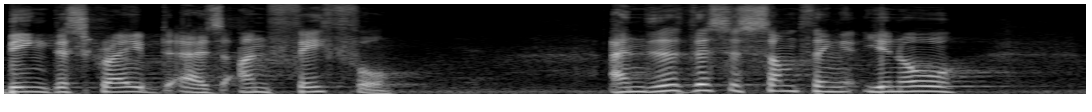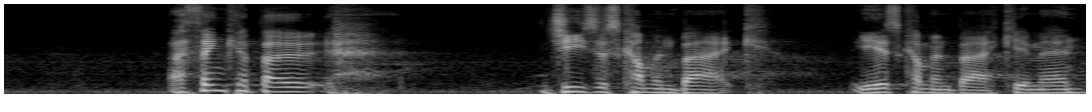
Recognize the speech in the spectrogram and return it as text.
being described as unfaithful? And th- this is something, you know, I think about Jesus coming back. He is coming back, amen?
